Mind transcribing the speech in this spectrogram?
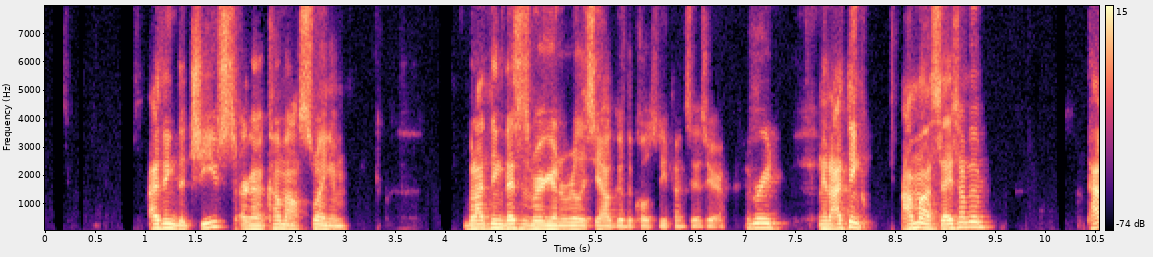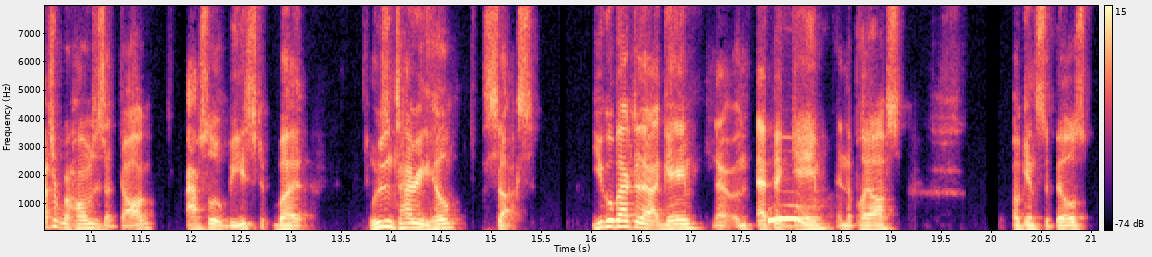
I think the Chiefs are going to come out swinging. But I think this is where you're going to really see how good the Colts defense is here. Agreed. And I think I'm gonna say something. Patrick Mahomes is a dog, absolute beast, but losing Tyreek Hill sucks. You go back to that game, that epic game in the playoffs against the Bills.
